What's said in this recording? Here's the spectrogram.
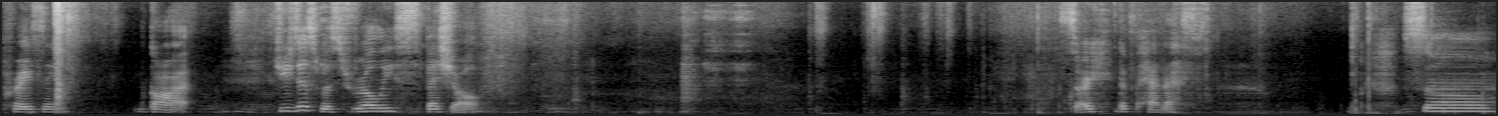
praising God. Jesus was really special. sorry, the penis. So.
